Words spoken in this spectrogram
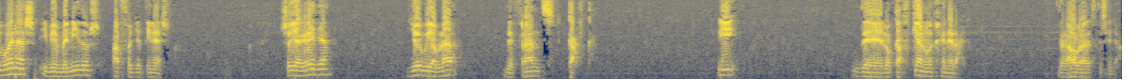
Muy buenas y bienvenidos a Folletinesco. Soy Agrella y hoy voy a hablar de Franz Kafka y de lo kafkiano en general, de la obra de este señor.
